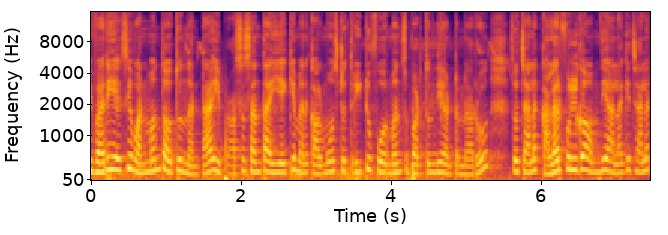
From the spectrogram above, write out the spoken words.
ఈ వరి వేసి వన్ మంత్ అవుతుందంట. ఈ ప్రాసెస్ అంతా అయ్యేకి మనకు almost three to four months పడుతుంది అంటున్నారు. సో చాలా కలర్ఫుల్గా ఉంది. అలాగే చాలా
